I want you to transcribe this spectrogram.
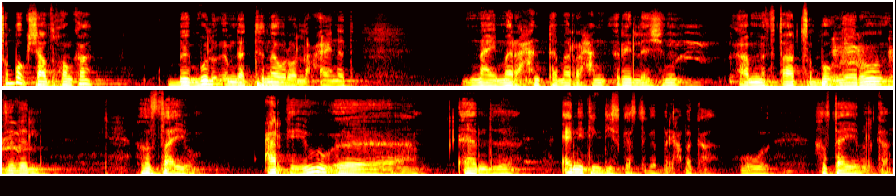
ፅቡቅ ክሻብ ዝኾንካ ብምሉእ እምነት ትነብረሉ ዓይነት ናይ መራሕን ተመራሕን ሪሌሽን ኣብ ምፍጣር ፅቡቅ ነይሩ ዝብል ክስታይ እዩ ዓርቂ እዩ and anything ዲስከስ ትገብር ኢኻ በቃ ክስታይ የብልካን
